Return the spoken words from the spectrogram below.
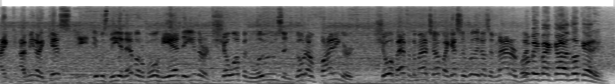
I, I mean, I guess it, was the inevitable. He had to either show up and lose and go down fighting, or show up after the matchup. I guess it really doesn't matter. But my God, look at him.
